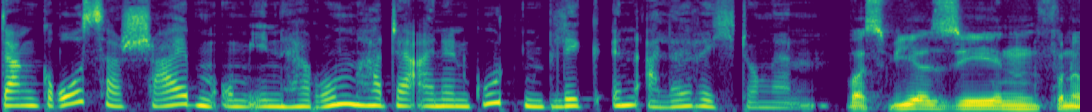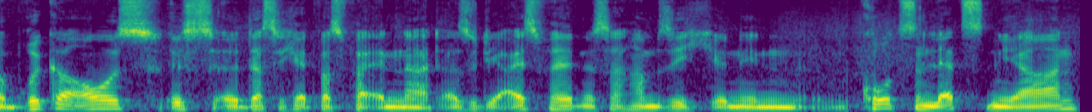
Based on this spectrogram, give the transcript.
Dank großer Scheiben um ihn herum hat er einen guten Blick in alle Richtungen. Was wir sehen von der Brücke aus, ist, äh, dass sich etwas verändert. Also die Eisverhältnisse haben sich in den kurzen letzten Jahren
